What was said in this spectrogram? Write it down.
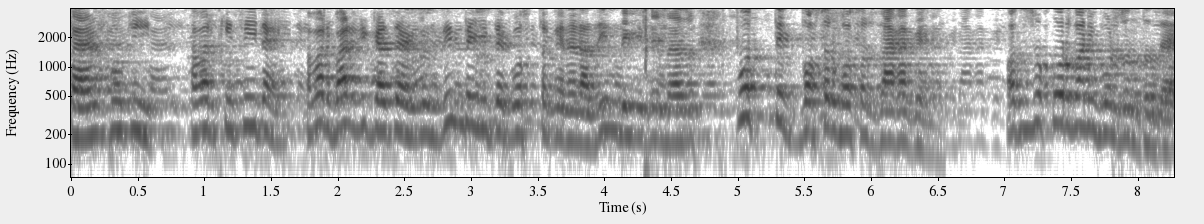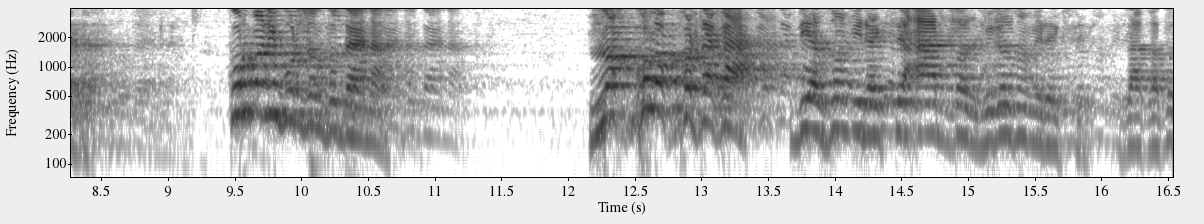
প্যান্ট ফকির, আমার কিছুই নাই। আমার বাড়ির কাছে একজন জিন্দগিতে গোস্ত কেনে না, জিন্দগিতে প্রত্যেক বছর বছর জায়গা কেনে। অথচ কোরবানি পর্যন্ত দেয় না। কোরবানি পর্যন্ত দেয় না। লক্ষ লক্ষ টাকা দিয়া জমি রাখছে, আট, দশ বিঘা জমি রাখছে জায়গা তো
